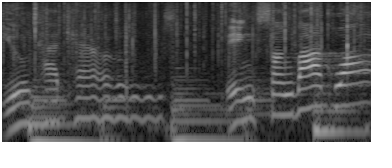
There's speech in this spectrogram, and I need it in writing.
Yuletide carols being sung by a choir.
